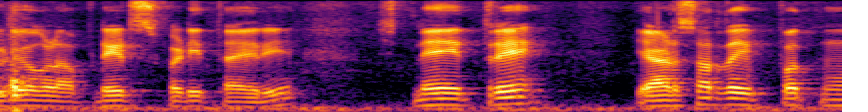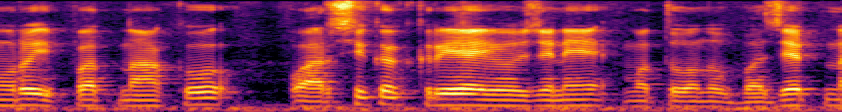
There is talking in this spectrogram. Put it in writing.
ವಿಡಿಯೋಗಳ ಅಪ್ಡೇಟ್ಸ್ ಪಡಿತಾ ಇರಿ. ಸ್ನೇಹಿತರೆ, ಎರಡು ಸಾವಿರದ ಇಪ್ಪತ್ತ್ಮೂರು ಇಪ್ಪತ್ತ್ನಾಲ್ಕು ವಾರ್ಷಿಕ ಕ್ರಿಯಾ ಯೋಜನೆ ಮತ್ತು ಒಂದು ಬಜೆಟ್ನ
